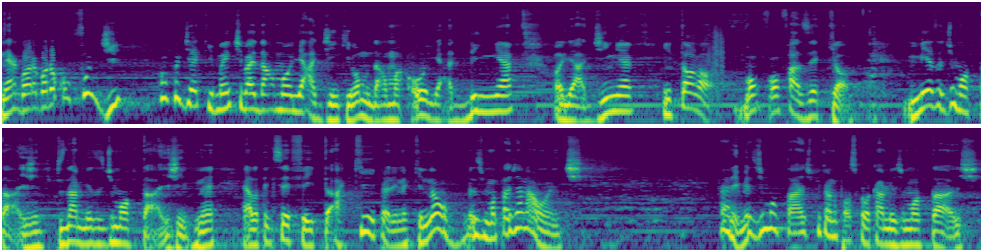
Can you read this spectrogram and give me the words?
Né? Agora, agora eu confundi confundi aqui, mas a gente vai dar uma olhadinha aqui. Vamos dar uma olhadinha, olhadinha. Então, ó, vamos, vamos fazer aqui, ó. Mesa de montagem. Precisa da mesa de montagem, né? Ela tem que ser feita aqui, peraí, aqui não. Mesa de montagem é na onde? Peraí, mesa de montagem, por que eu não posso colocar mesa de montagem?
